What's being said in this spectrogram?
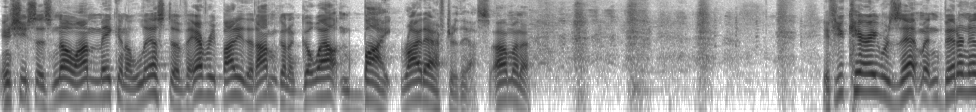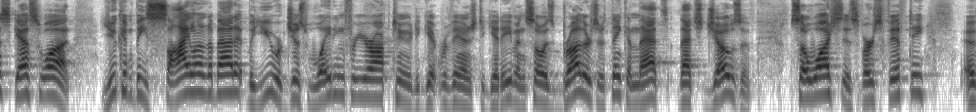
And she says, No, I'm making a list of everybody that I'm going to go out and bite right after this. I'm going to. If you carry resentment and bitterness, guess what? You can be silent about it, but you are just waiting for your opportunity to get revenge, to get even. So his brothers are thinking that's, that's Joseph. So watch this, verse 50, uh,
